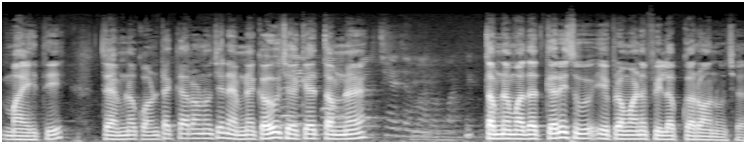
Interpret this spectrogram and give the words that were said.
માહિતી, તો એમનો કોન્ટેક્ટ કરવાનો છે ને એમને કહ્યું છે કે તમને તમને મદદ કરીશું એ પ્રમાણે ફિલઅપ કરવાનું છે.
